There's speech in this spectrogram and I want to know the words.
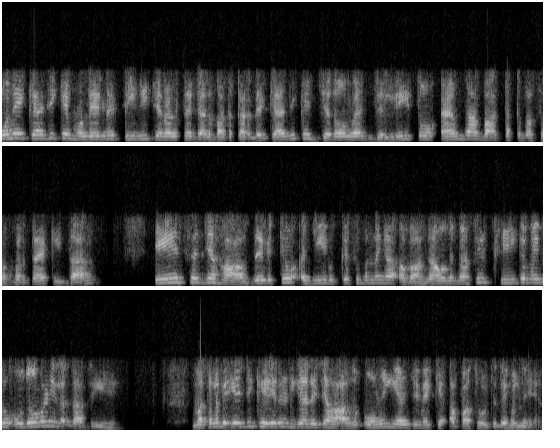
ਉਹਨੇ ਕਿਹਾ ਜੀ ਕਿ ਮੁੰਡੇ ਨੇ ਟੀਵੀ ਚੈਨਲ ਤੇ ਗੱਲਬਾਤ ਕਰਦੇ ਕਿਹਾ ਜੀ ਕਿ ਜਦੋਂ ਮੈਂ ਦਿੱਲੀ ਤੋਂ ਅਹਿਮਦਾਬਾਦ ਤੱਕ ਦਾ ਸਫ਼ਰ ਤੈਅ ਕੀਤਾ, ਇਸ ਜਹਾਜ਼ ਦੇ ਵਿੱਚੋਂ ਅਜੀਬ ਕਿਸਮ ਦੀਆਂ ਆਵਾਜ਼ਾਂ ਆਉਂਦੀਆਂ ਸੀ, ਠੀਕ ਮੈਨੂੰ ਉਦੋਂ ਵੀ ਨਹੀਂ ਲੱਗਾ ਸੀ ਇਹ। ਮਤਲਬ ਇਹ ਜੀ ਕਿ 에ਅਰ ਇੰਡੀਆ ਦੇ ਜਹਾਜ਼ ਉਵੇਂ ਹੀ ਹੈ ਜਿਵੇਂ ਕਿ ਆਪਾਂ ਸੋਚਦੇ ਹੁੰਨੇ ਆ।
